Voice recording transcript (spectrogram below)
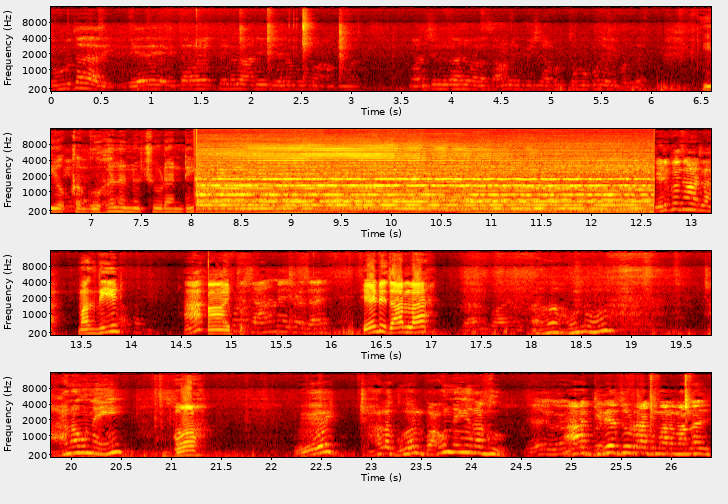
తుమ్ముతుంది అది. వేరే ఇతర వ్యక్తులు కానీ జనం మనుషులు కానీ వాళ్ళ సౌండ్ వినిపించినప్పుడు తుమ్ము కూడా వెళ్ళిపోతుంది ఈ యొక్క గుహలను చూడండి. మాకు ఇప్పుడు. ఏంటి దారిలా? అవును. చాలా ఉన్నాయి. చాలా గుహలు బాగున్నాయి రఘు. ఆ, గిదే చూడు రఘు మనం అన్నది.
